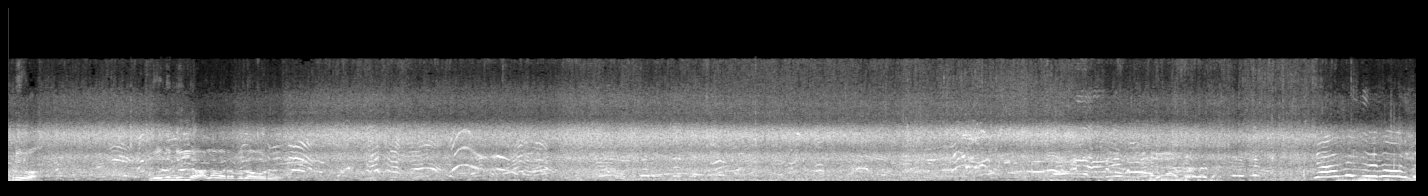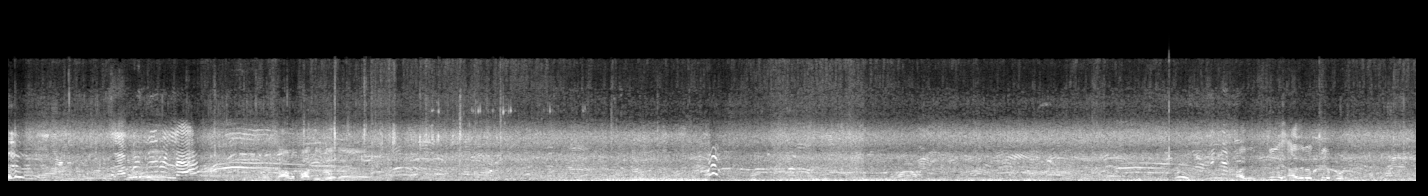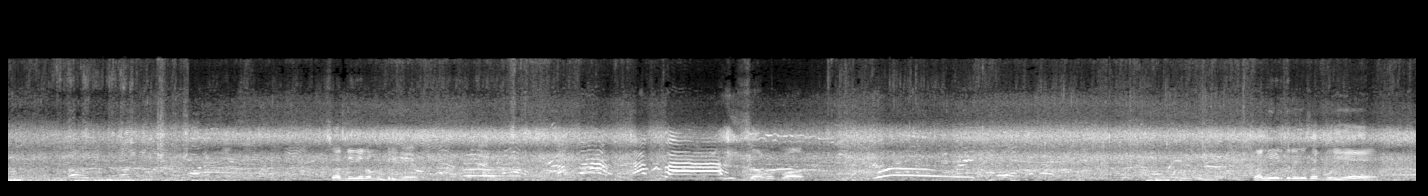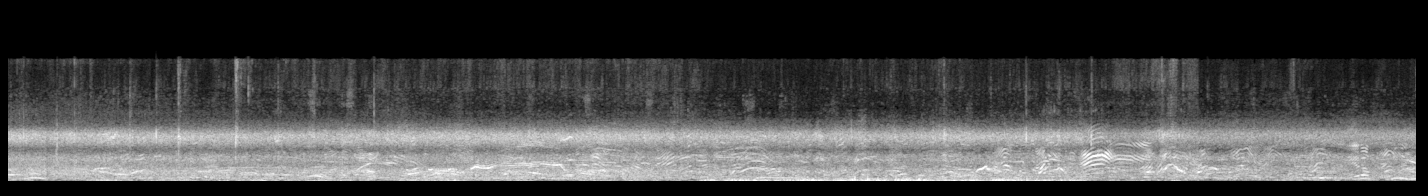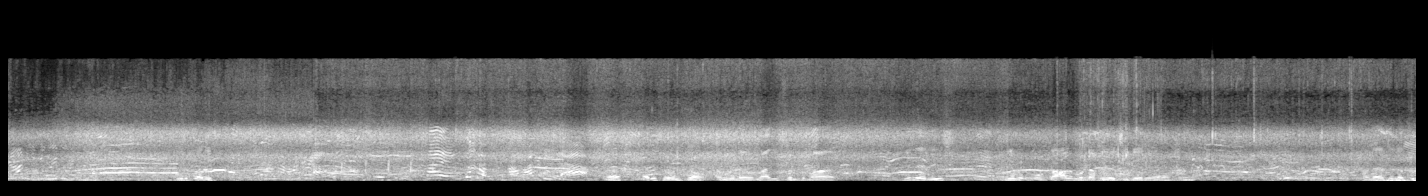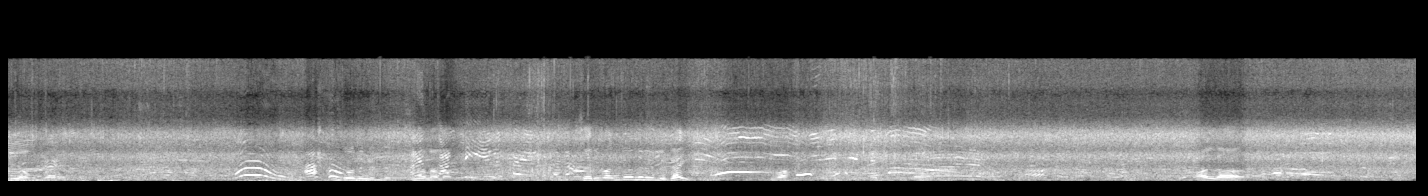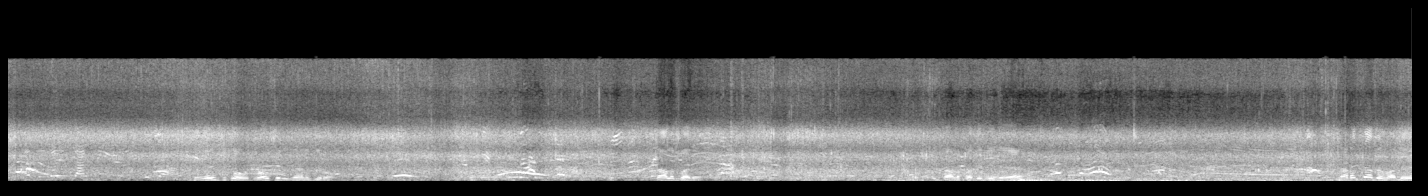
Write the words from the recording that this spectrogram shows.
இப்படி வா இங்கே வந்து நில்லு அலை வர்றப்ப தான் வரும். நான் காலை பார்த்துக்கிட்டே இருக்கேன் அது கீழே அதில் கீழே போடு. சார் நீங்கள் என்ன பண்ணுறீங்க செமப்பா. தண்ணி எடுத்துறீங்க சார் போறீங்க? இருப்பாரு ஹரிஷ் ஒரு நிமிஷம். அந்த என்ன மேஜிக் சொல்லட்டுமா? இரு ஹரிஷ் இங்கே பாரு உன் காலை மட்டும் அப்படியே வச்சுட்டே அந்த இடத்துல குழி ஆகும் பாரு. இங்கே வந்து நில்லு. இன்னும் நல்லா இருக்கும். சரி வா இங்கே வந்து நில்லு. டேய். வா. ஆ. ஆகுதா? நினைச்சுக்கோ ட்ரௌசருக்கு நினைச்சிரும் காலை பாரு. காலை பார்த்துட்டு நடக்காத வாளு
